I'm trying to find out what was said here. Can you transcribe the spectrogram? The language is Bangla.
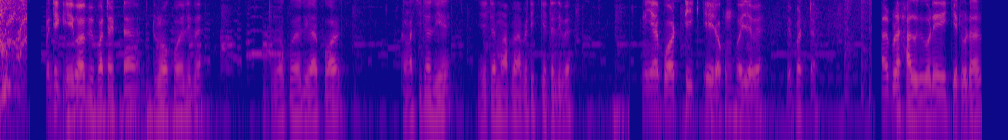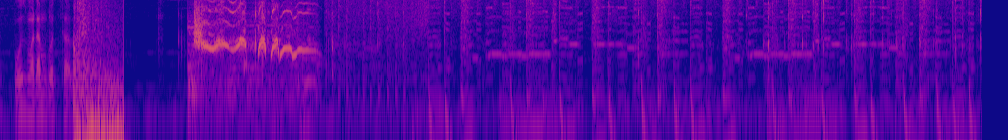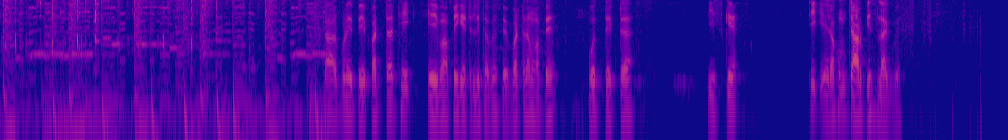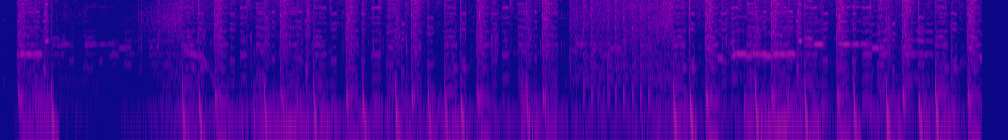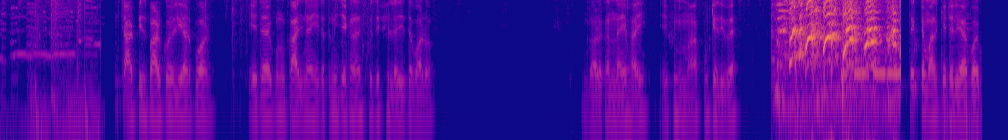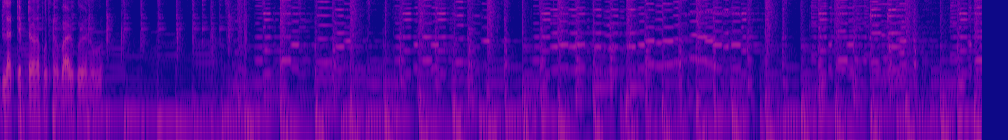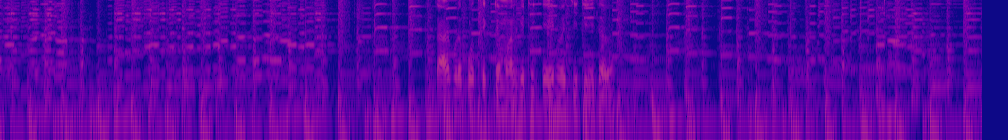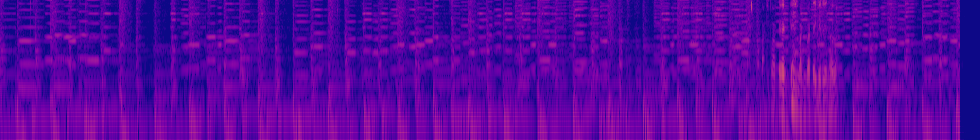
আমি ঠিক এইভাবে পেপারটা একটা ড্র করে নেবে ড্র করে নেওয়ার পর কাঁচিটা নিয়ে এটা মাপে মাপে ঠিক কেটে দেবে। নেওয়ার পর ঠিক এরকম হয়ে যাবে পেপারটা। তারপরে হালকা করে এই কেটোটার পোস্টমর্টম করতে হবে। তারপরে পেপারটা ঠিক এই মাপে কেটে নিতে হবে। পেপারটার মাপে প্রত্যেকটা পিসকে ঠিক এরকম চার পিস লাগবে। চার পিস বার করে নেওয়ার পর এটার কোনো কাজ নাই, এটা তুমি যেখানে খুশি ফেলে দিতে পারো। দরকার নাই ভাই এইখুনি মা কুটে দিবে। প্রত্যেকটা মাল কেটে নেওয়ার পর ব্লাড টেপটা আমরা প্রথমে বার করে নেব। তারপরে প্রত্যেকটা মালকে ঠিক এইভাবে চিটিয়ে নিতে হবে।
